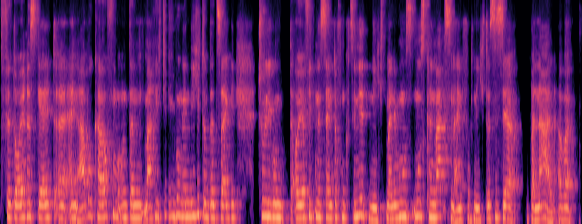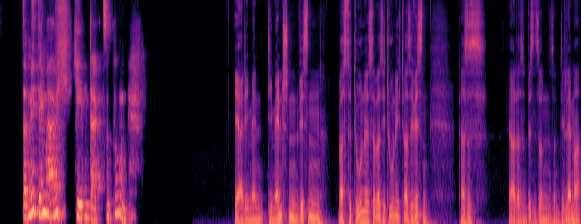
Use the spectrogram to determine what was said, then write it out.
für teures Geld äh, ein Abo kaufen und dann mache ich die Übungen nicht und dann sage ich, Entschuldigung, euer Fitnesscenter funktioniert nicht. Meine Mus Muskeln wachsen einfach nicht. Das ist ja banal, aber mit dem habe ich jeden Tag zu tun. Ja, die, Men die Menschen wissen, was zu tun ist, aber sie tun nicht, was sie wissen. Das ist, ja, das ist ein bisschen so ein, so ein Dilemma.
